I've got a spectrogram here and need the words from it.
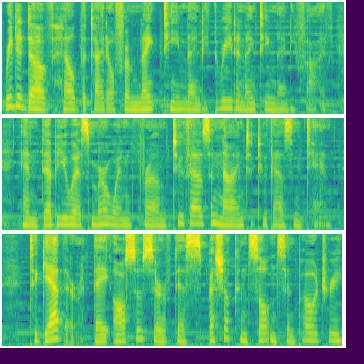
Rita Dove held the title from 1993 to 1995, and W.S. Merwin from 2009 to 2010. Together, they also served as special consultants in poetry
